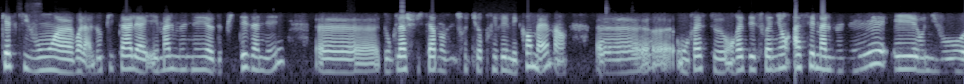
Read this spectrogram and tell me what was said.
Qu'est-ce qu'ils vont euh, Voilà, l'hôpital est malmené euh, depuis des années. Euh, donc là, je suis certes dans une structure privée, mais quand même, on reste, on reste des soignants assez malmenés et au niveau,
